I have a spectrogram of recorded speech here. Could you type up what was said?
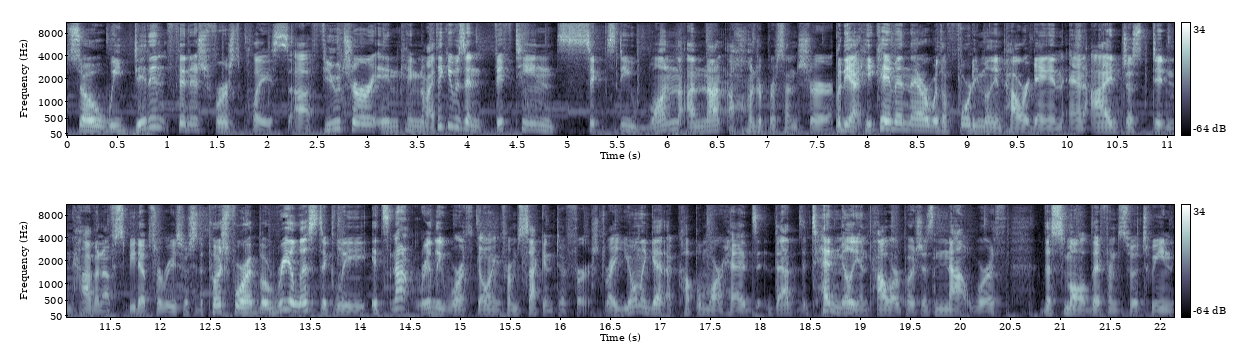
So we didn't finish first place. Uh future in kingdom i think he was in 1561 i'm not 100 percent sure. But yeah he came in there with a 40 million power gain and i just didn't have enough speed ups or resources to push for it. But realistically it's not really worth going from second to first right? You only get a couple more heads. That the 10 million power push is not worth the small difference between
